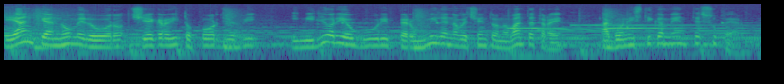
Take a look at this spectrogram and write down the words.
e anche a nome loro ci è gradito porgervi i migliori auguri per un 1993 agonisticamente superbo.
